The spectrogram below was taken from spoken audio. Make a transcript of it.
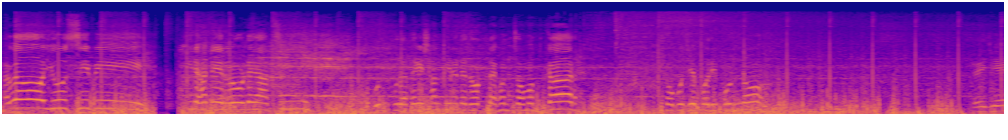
হ্যালো ইউসিবি ইরহাটের রোডে আছি। বুধপুরা থেকে শান্তিনাটের রোডটা এখন চমৎকার। সবুজে পরিপূর্ণ। এই যে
